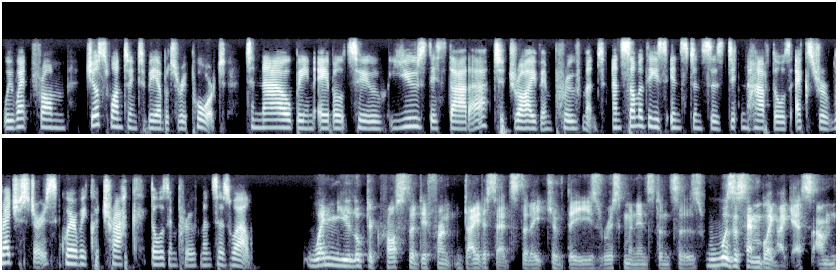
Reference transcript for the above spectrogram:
we went from just wanting to be able to report to now being able to use this data to drive improvement. And some of these instances didn't have those extra registers where we could track those improvements as well when you looked across the different data sets that each of these riskman instances was assembling i guess um,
